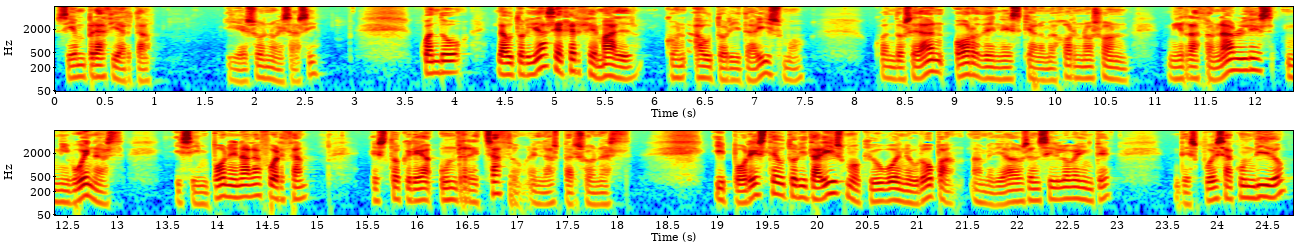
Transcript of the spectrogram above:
siempre acierta. Y eso no es así. Cuando la autoridad se ejerce mal, con autoritarismo, cuando se dan órdenes que a lo mejor no son ni razonables ni buenas y se imponen a la fuerza, esto crea un rechazo en las personas. Y por este autoritarismo que hubo en Europa a mediados del siglo XX, después ha cundido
